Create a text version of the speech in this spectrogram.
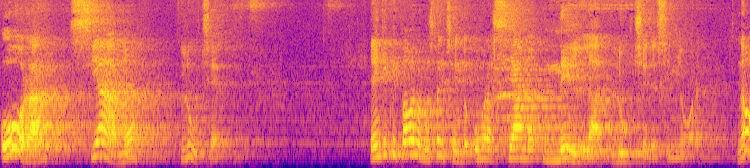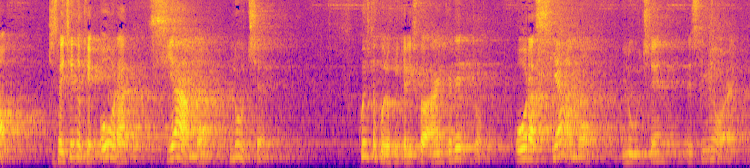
Ora siamo luce. E anche qui Paolo non sta dicendo ora siamo nella luce del Signore. No, ci sta dicendo che ora siamo luce. Questo è quello che Cristo ha anche detto. Ora siamo luce del Signore.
